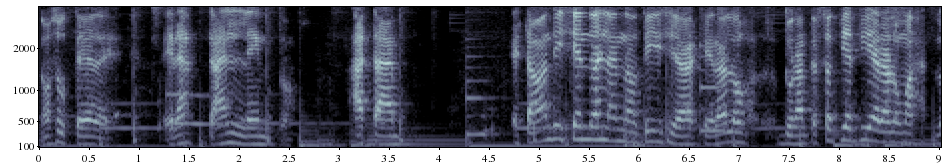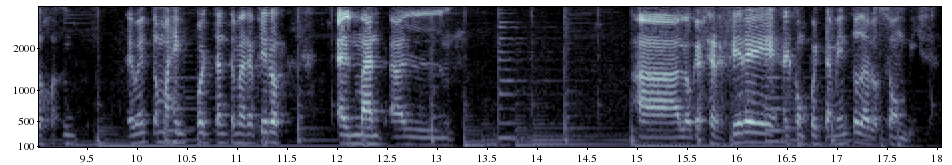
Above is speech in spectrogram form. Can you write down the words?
no sé ustedes, era tan lento. Hasta estaban diciendo en las noticias que era los durante esos 10 días era lo más los eventos más importantes, me refiero al, man- al a lo que se refiere al comportamiento de los zombies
